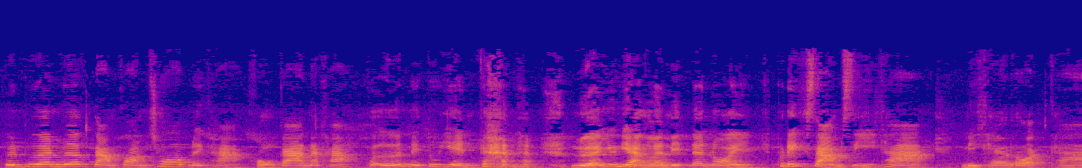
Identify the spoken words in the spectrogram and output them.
เพื่อนๆเลือกตามความชอบเลยค่ะ ของการนะคะเผอิญในตู้เย็นกันเหลืออยู่อย่างละนิดละหน่อย พริก3สีค่ะ มีแครอทค่ะ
